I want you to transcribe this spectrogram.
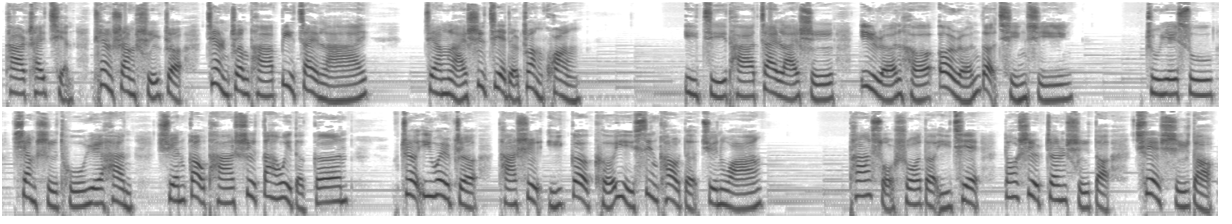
他差遣天上使者见证他必再来，将来世界的状况，以及他再来时一人和二人的情形。主耶稣向使徒约翰宣告他是大卫的根，这意味着他是一个可以信靠的君王。他所说的一切。都是真实的、切实的。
